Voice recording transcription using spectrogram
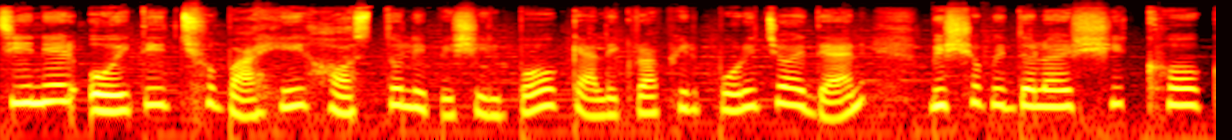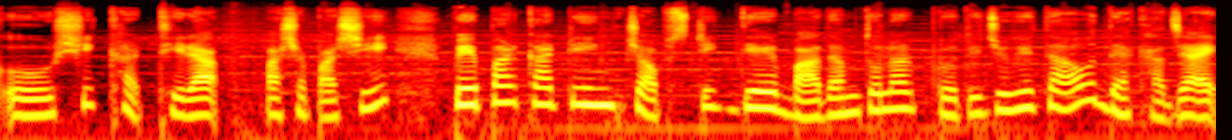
চীনের ঐতিহ্যবাহী হস্তলিপি শিল্প ক্যালিগ্রাফির পরিচয় দেন বিশ্ববিদ্যালয়ের শিক্ষক ও শিক্ষার্থীরা। পাশাপাশি পেপার কাটিং, চপস্টিক দিয়ে বাদাম তোলার প্রতিযোগিতাও দেখা যায়।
